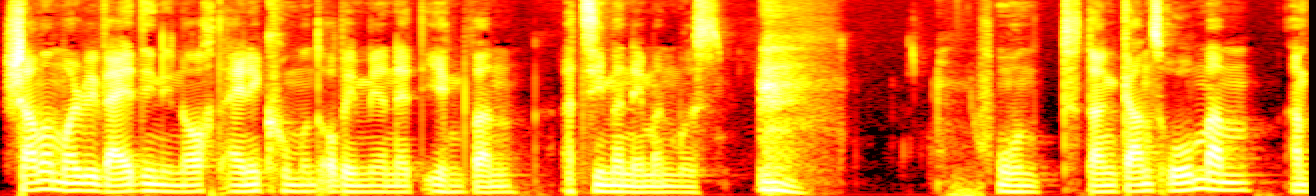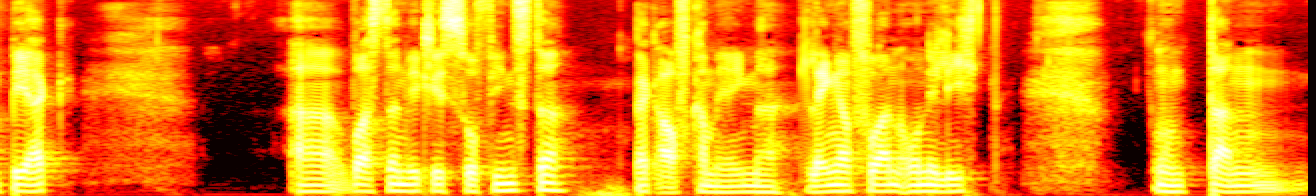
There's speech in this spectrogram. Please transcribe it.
schauen wir mal, wie weit in die Nacht reinkomme und ob ich mir nicht irgendwann ein Zimmer nehmen muss. Und dann ganz oben am, am Berg äh, war es dann wirklich so finster. Bergauf kann man ja immer länger fahren ohne Licht. Und dann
